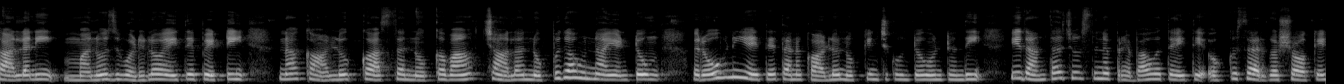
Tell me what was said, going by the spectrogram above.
కాళ్ళని మనోజ్ ఒడిలో అయితే పెట్టి నా కాళ్ళు కాస్త నొక్కవా? చాలా నొప్పిగా ఉన్నాయంటూ రోహిణి అయితే తన కాళ్ళు నొక్కించుకుంటూ ఉంటుంది. ఇదంతా చూస్తున్న ప్రభావతి అయితే ఒక్కసారిగా షాకే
